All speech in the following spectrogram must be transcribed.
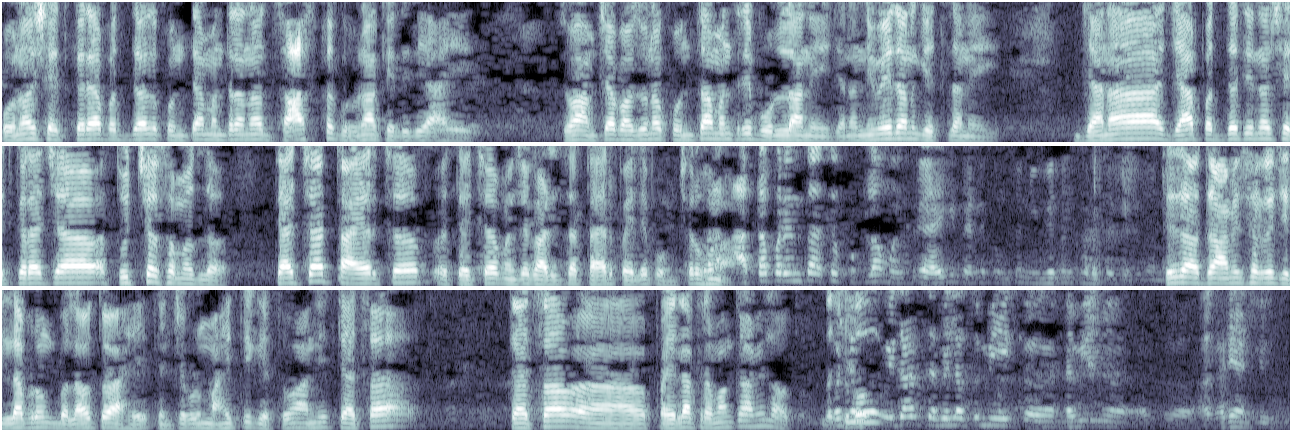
कोणा शेतकऱ्याबद्दल कोणत्या मंत्र्यानं जास्त घृणा केलेली आहे? किंवा आमच्या बाजूनं कोणता मंत्री बोलला नाही ज्यांना निवेदन घेतलं नाही ज्यांना ज्या पद्धतीनं शेतकऱ्याच्या तुच्छ समजलं त्याच्या टायरचं त्याच्या म्हणजे गाडीचा टायर पहिले पंक्चर होणार. आतापर्यंत असं कुठला मंत्री आहे की त्यांनी तुमचं निवेदन खरं तर तेच आता आम्ही सगळे जिल्हा प्रमुख बोलावतो आहे त्यांच्याकडून माहिती घेतो आणि त्याचा त्याचा पहिला क्रमांक आम्ही लावतो. म्हणजे हो, विधानसभेला तुम्ही एक अ, नवीन अ, आघाडी आणली होती.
